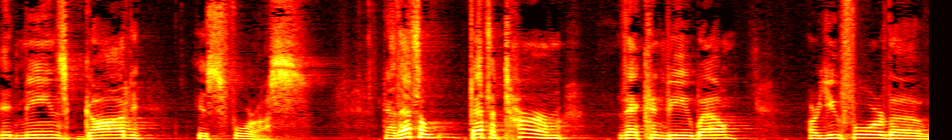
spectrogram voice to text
it means God is for us. Now, that's a, that's a term that can be, well, are you for the,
